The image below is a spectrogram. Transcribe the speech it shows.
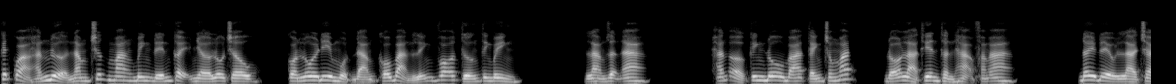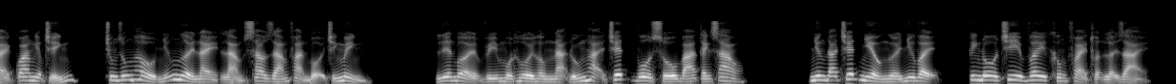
Kết quả hắn nửa năm trước mang binh đến cậy nhờ Lô Châu, còn lôi đi một đám có bản lĩnh võ tướng tinh binh. Làm giận A. Hắn ở kinh đô bá tánh trong mắt, đó là thiên thần hạ phàm A. Đây đều là trải qua nghiệm chính, Trung Dũng Hầu những người này làm sao dám phản bội chính mình. Liên bởi vì một hồi hồng nạn đúng hại chết vô số bá tánh sao. Nhưng đã chết nhiều người như vậy, kinh đô chi vây không phải thuận lợi giải.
